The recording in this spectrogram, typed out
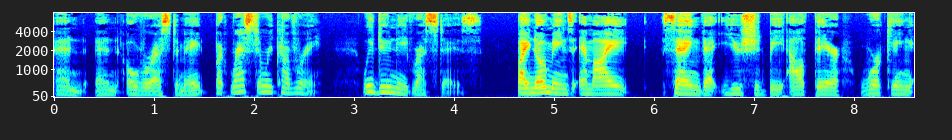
and and overestimate, but rest and recovery. We do need rest days. By no means am I saying that you should be out there working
